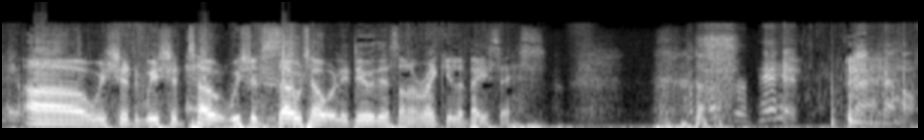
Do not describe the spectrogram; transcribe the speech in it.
There you are. Oh, we should we should to we should so totally do this on a regular basis. What's up your head? What the hell?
